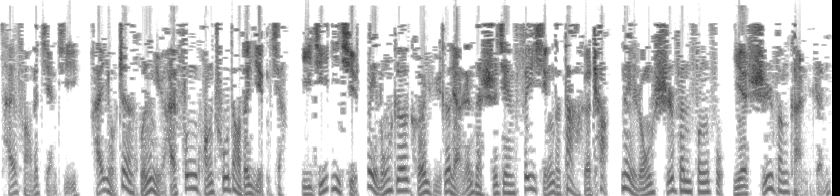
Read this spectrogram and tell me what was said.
采访的剪辑，还有镇魂女孩疯狂出道的影像，以及一起为龙哥和宇哥两人的时间飞行的大合唱，内容十分丰富，也十分感人，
